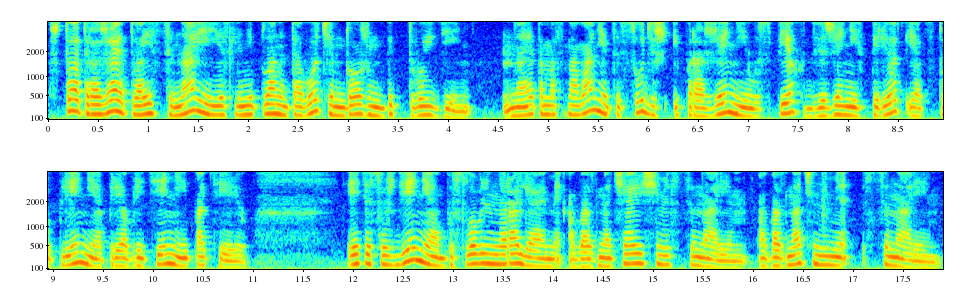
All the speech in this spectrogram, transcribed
Что отражают твои сценарии, если не планы того, чем должен быть твой день? На этом основании ты судишь и поражение, и успех, движение вперед и отступление, приобретение и потерю. Эти суждения обусловлены ролями, обозначающими сценарием, обозначенными сценарием.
